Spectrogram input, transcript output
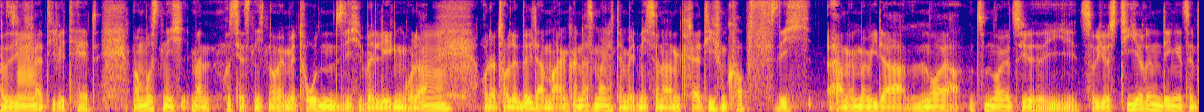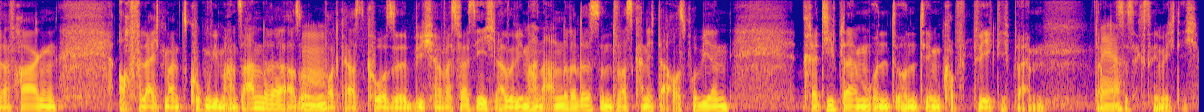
Also die mhm. Kreativität. Man muss nicht, man muss jetzt nicht neue Methoden sich überlegen oder, mhm. oder tolle Bilder malen können. Das meine ich damit nicht, sondern einen kreativen Kopf sich ähm, immer wieder neu, neue zu, zu justieren, Dinge zu hinterfragen. Auch vielleicht mal zu gucken, wie machen es andere. Also mhm. Podcast, Kurse, Bücher, was weiß ich. Also wie machen andere das und was kann ich da ausprobieren? Kreativ bleiben und, und im Kopf beweglich bleiben. Ich glaube, ja. das ist extrem wichtig.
